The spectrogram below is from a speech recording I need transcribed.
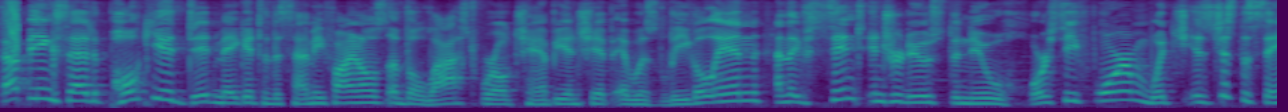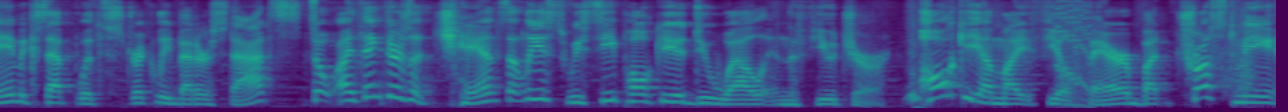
That being said, Palkia did make it to the semifinals of the last World Championship it was legal in, and they've since introduced the new Horsey form, which is just the same except with strictly better stats. So I think there's a chance at least we see Palkia do well in the future. Palkia might feel fair, but trust me,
